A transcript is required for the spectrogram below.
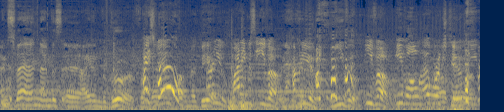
I'm Sven. I'm this. Uh, I am the brewer. Hi, Sven. Oh. How are you? My name is Evo. How are you? Evo. Evo. Evo. That works okay. too.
